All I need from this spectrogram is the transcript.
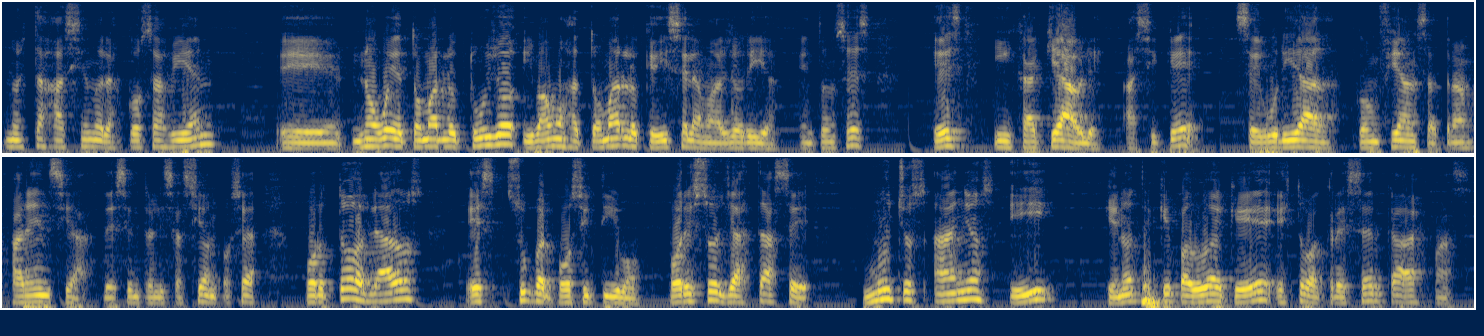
no estás haciendo las cosas bien, eh, no voy a tomar lo tuyo y vamos a tomar lo que dice la mayoría. Entonces es inhackeable. Así que seguridad, confianza, transparencia, descentralización, o sea, por todos lados es súper positivo. Por eso ya está hace muchos años y que no te quepa duda de que esto va a crecer cada vez más.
